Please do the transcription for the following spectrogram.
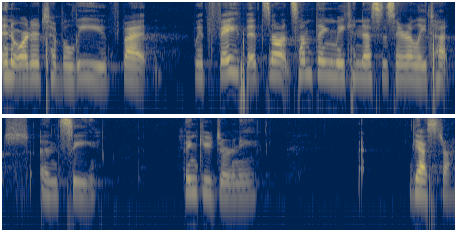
in order to believe, but with faith, it's not something we can necessarily touch and see. Thank you, Journey. Yes, John.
